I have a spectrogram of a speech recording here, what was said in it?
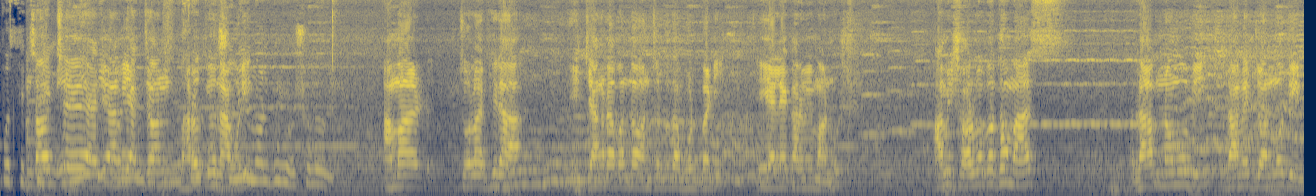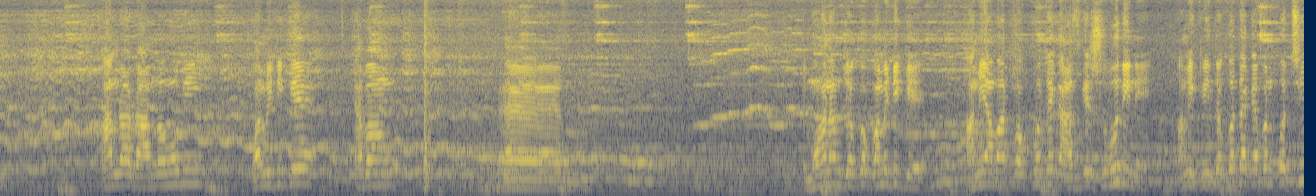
উপস্থিত ছিলেন। আমি একজন ভারতীয় নাগরিক। শুনুন। আমার চলাফেরা এই চাংরাবান্ধা অঞ্চল তথা ভোটবাড়ি এই এলাকার আমি মানুষ। আমি সর্বপ্রথম আজ রামনবমী, রামের জন্মদিন। আমরা রামনবমী কমিটিকে এবং মহানাম যজ্ঞ কমিটিকে আমি আমার পক্ষ থেকে আজকের শুভ দিনে আমি কৃতজ্ঞতা জ্ঞাপন করছি।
